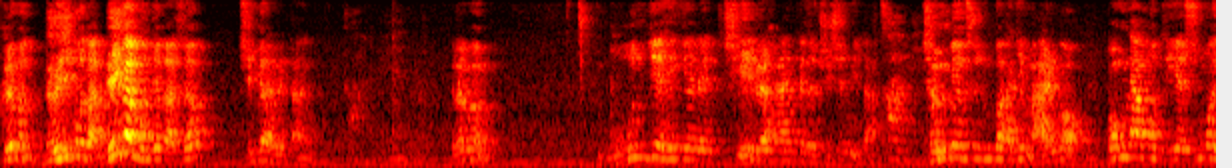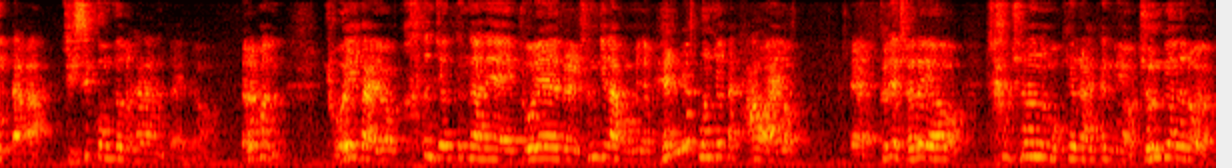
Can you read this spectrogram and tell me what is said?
그러면 너희보다 내가 먼저 가서 진멸하겠다는 거예요. 여러분 문제 해결의 지혜를 하나님께서 주십니다. 정면 승부하지 말고 뽕나무 뒤에 숨어 있다가 기습 공격을 하라는 거예요. 여러분 교회가요 크든 적든 간에 교회를 섬기다 보면 별별 문제가 다 와요. 예, 그래서 저도요 참 천없는 목회를 할 때는요 정면으로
